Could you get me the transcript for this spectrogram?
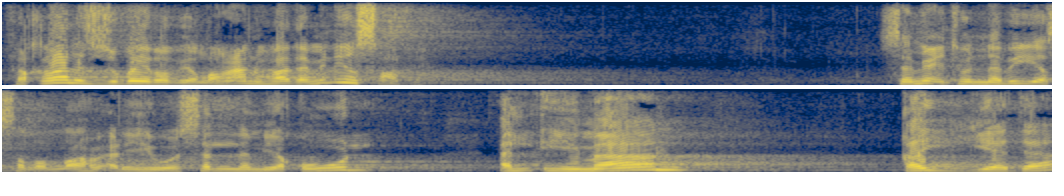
فقال الزبير رضي الله عنه هذا من إنصافه. سمعت النبي صلى الله عليه وسلم يقول الإيمان قيد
